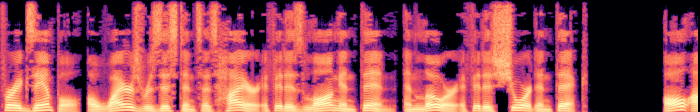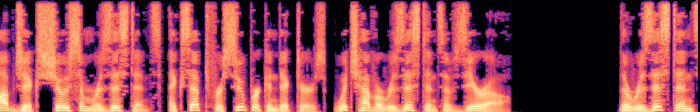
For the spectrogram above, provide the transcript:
For example, a wire's resistance is higher if it is long and thin, and lower if it is short and thick. All objects show some resistance, except for superconductors, which have a resistance of zero. The resistance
